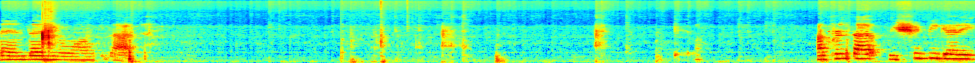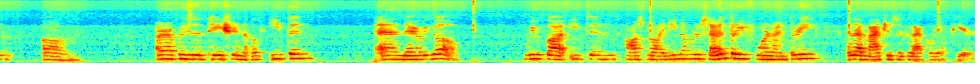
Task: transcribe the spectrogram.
and then you want that. I'll print that. We should be getting um, a representation of Ethan. And there we go. We've got Ethan's hospital ID number 73493, and that matches exactly up here.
